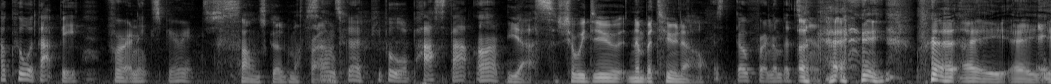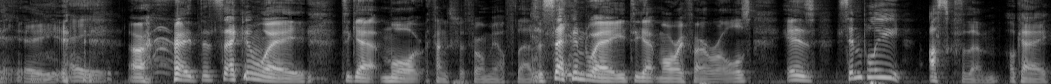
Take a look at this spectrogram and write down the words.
How cool would that be for an experience? Sounds good, my friend. Sounds good. People will pass that on. Yes. Shall we do number two now? Let's go for number two. hey, hey, hey. Hey. All right. The second way to get more. Thanks for throwing me off there. The second way to get more referrals is simply ask for them. Okay.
